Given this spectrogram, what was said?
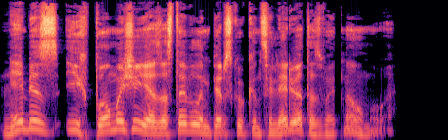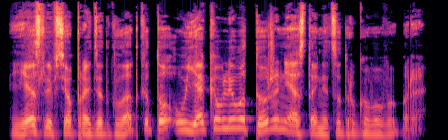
Не без их помощи я заставил имперскую канцелярию отозвать Наумова. Если все пройдет гладко, то у Яковлева тоже не останется другого выбора.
